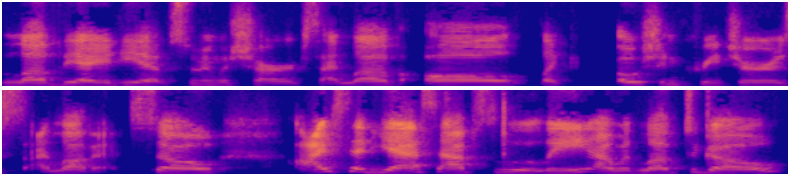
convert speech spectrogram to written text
love the idea of swimming with sharks. I love all like ocean creatures. I love it. So i said yes absolutely. I would love to go.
